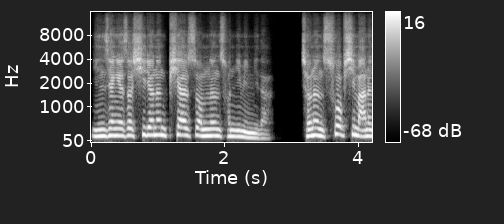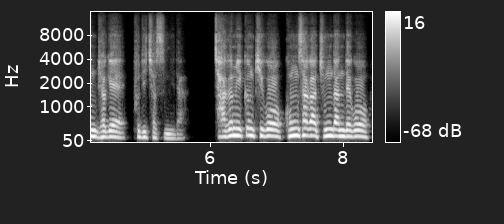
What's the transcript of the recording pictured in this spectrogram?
인생에서 시련은 피할 수 없는 손님입니다. 저는 수없이 많은 벽에 부딪혔습니다. 자금이 끊기고 공사가 중단되고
